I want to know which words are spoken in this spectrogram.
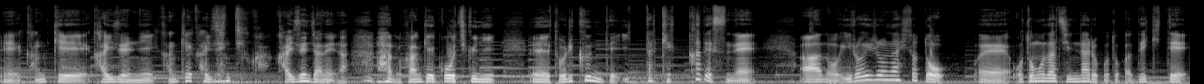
えー、関係改善に、関係改善っていうか、改善じゃねえな、あの、関係構築に、えー、取り組んでいった結果ですね、あの、いろいろな人と、えー、お友達になることができて、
